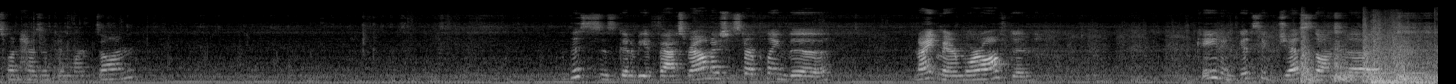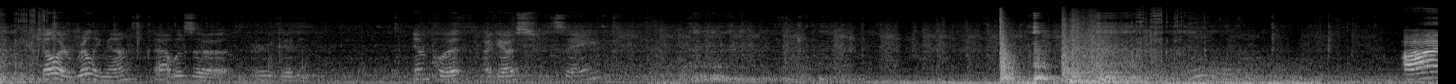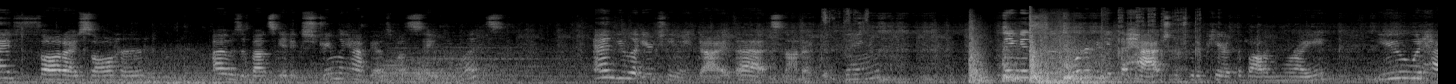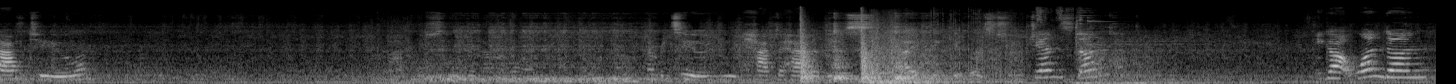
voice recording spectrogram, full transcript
One hasn't been worked on. This is gonna be a fast round. I should start playing the Nightmare more often. Caden, good suggest on the killer, really, man. That was a very good input, I guess you could say. I thought I saw her. I was about to get extremely happy. I was about to say, what? And you let your teammate die. That's not a good thing. Thing is, in order to get the hatch, which would appear at the bottom right, you would have to... Number two, you'd have to have at least, I think it was two gens done. You got one done,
